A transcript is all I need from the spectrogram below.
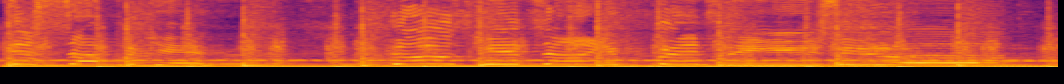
this up again. Those kids aren't your friends, they use you up.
